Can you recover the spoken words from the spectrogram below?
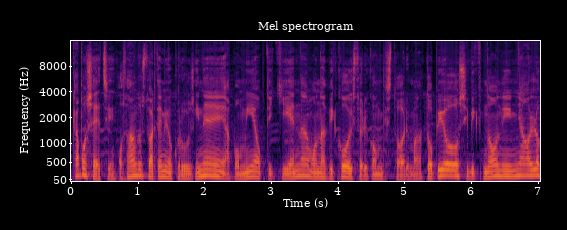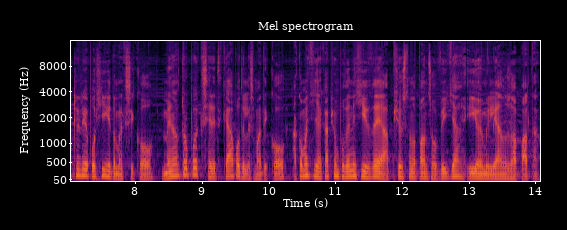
Κάπως έτσι, ο θάνατος του Αρτέμιο Κρούζ είναι από μία οπτική ένα μοναδικό ιστορικό μυθιστόρημα, το οποίο συμπυκνώνει μια ολόκληρη εποχή για το Μεξικό με έναν τρόπο εξαιρετικά αποτελεσματικό, ακόμα και για κάποιον που δεν έχει ιδέα ποιος ήταν ο Πάντσο Βίγια ή ο Εμιλιάνο Ζαπάτα.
